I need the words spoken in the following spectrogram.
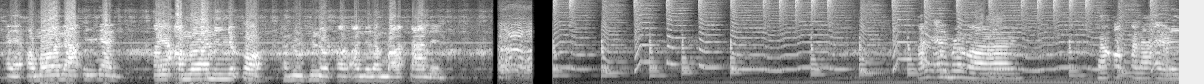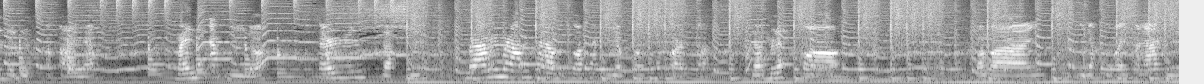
Kaya amahan natin yan. Kaya amahan ninyo ko sa susunod ang kanilang mga talent. Hi everyone! Saan ka pala Erin sa kaya? My name is Nino. Erwin Lassie. Maraming maraming salamat po sa inyong pagsuporta. God bless po. Bye-bye. Ingat po kayo palagi.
